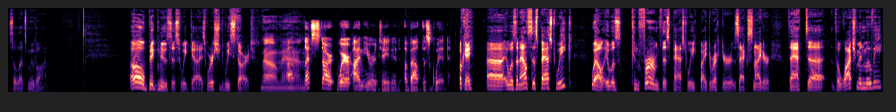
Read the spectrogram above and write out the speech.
so let's move on. Oh, big news this week, guys. Where should we start? Oh Uh, man. let's start where I'm irritated about the squid. Okay. Uh, it was announced this past week. Well, it was confirmed this past week by director Zack Snyder that uh, the Watchmen movie,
